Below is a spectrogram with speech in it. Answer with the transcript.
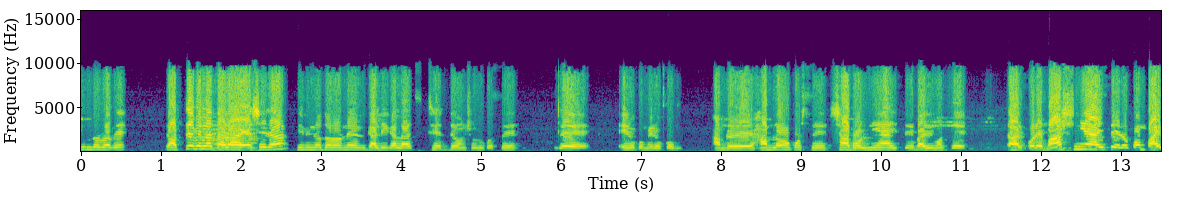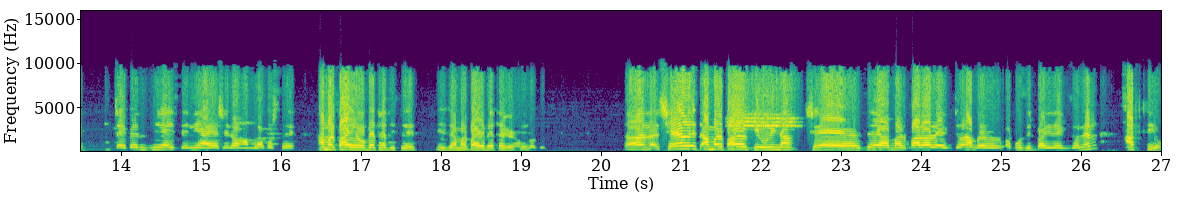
সুন্দরভাবে রাত্রেবেলা তারা এসেরা বিভিন্ন ধরনের গালিগালাজ, ছেদ দেওয়ান শুরু করছে যে এরকম এরকম। আমরা হামলাও করছে, শাবল নিয়ে আইছে বাড়ির মধ্যে, তারপরে বাঁশ নিয়ে আইছে এরকম পাইপ টাইপের নিয়ে আইছে, নিয়ে সেটা হামলা করছে। আমার পায়েও ব্যথা দিছে এই যে আমার পায়ে ব্যথা দিছে। সে আমার পাড়ার কেউই না সে আমার পাড়ার একজন আমার অপোজিট বাড়ির একজনের আত্মীয়।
